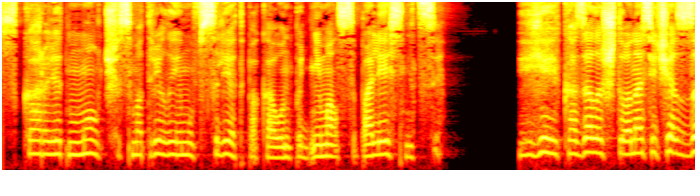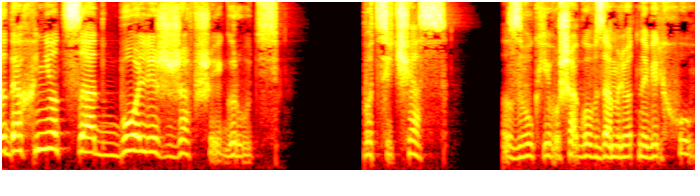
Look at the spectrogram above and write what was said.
Скарлетт молча смотрела ему вслед, пока он поднимался по лестнице, и ей казалось, что она сейчас задохнется от боли, сжавшей грудь. Вот сейчас звук его шагов замрет наверху,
